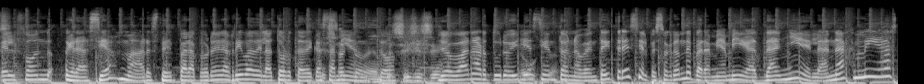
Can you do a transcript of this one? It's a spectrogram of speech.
El fondo. Gracias, Marce. Para poner arriba de la torta de casamiento. Sí, sí, sí. Giovanna Arturo Ilia 193 y el peso grande para mi amiga Daniela Najmías.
